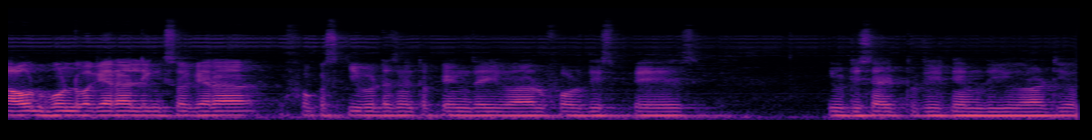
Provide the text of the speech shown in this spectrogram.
आउटबाउंड वगैरह लिंक्स वगैरह focus keyword doesn't in the URL for this page you decide to the URL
